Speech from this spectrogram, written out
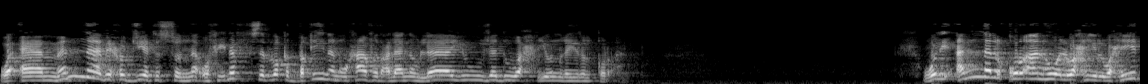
وآمنا بحجية السنة وفي نفس الوقت بقينا نحافظ على أنه لا يوجد وحي غير القرآن. ولأن القرآن هو الوحي الوحيد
